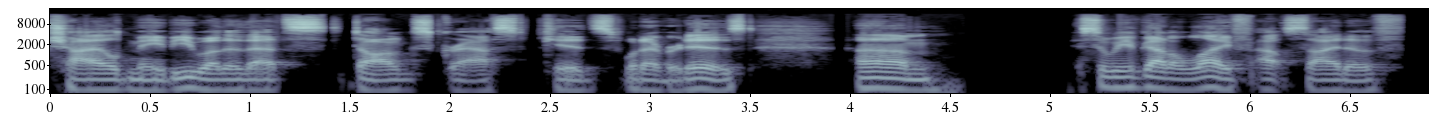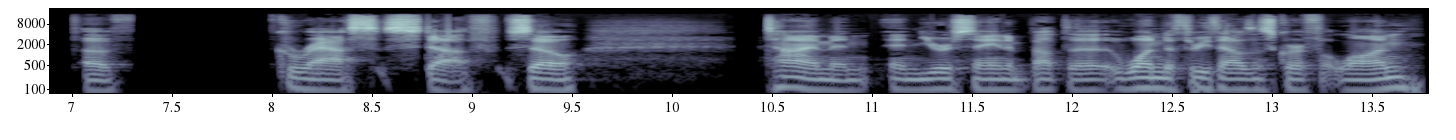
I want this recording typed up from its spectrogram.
child, maybe whether that's dogs, grass, kids, whatever it is. Um, so we've got a life outside of of grass stuff. So time and and you're saying about the one to three thousand square foot lawn,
